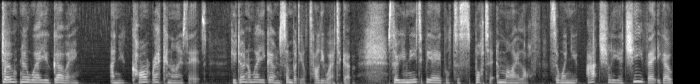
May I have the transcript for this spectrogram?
don't know where you're going and you can't recognize it, if you don't know where you're going, somebody will tell you where to go. So you need to be able to spot it a mile off. So when you actually achieve it, you go,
